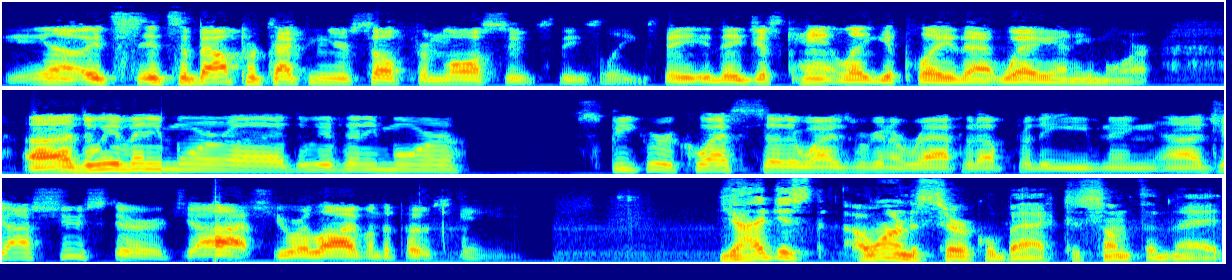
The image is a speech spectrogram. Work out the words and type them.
you know, it's it's about protecting yourself from lawsuits. These leagues, they they just can't let you play that way anymore. Uh, do we have any more? Uh, do we have any more speaker requests? Otherwise, we're going to wrap it up for the evening. Uh, Josh Schuster, Josh, you are live on the post game. Yeah, I just I wanted to circle back to something that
